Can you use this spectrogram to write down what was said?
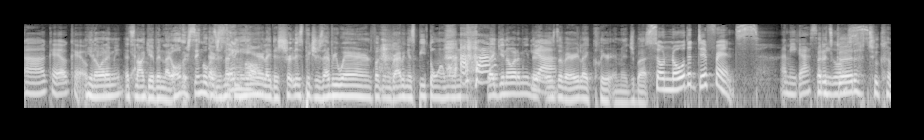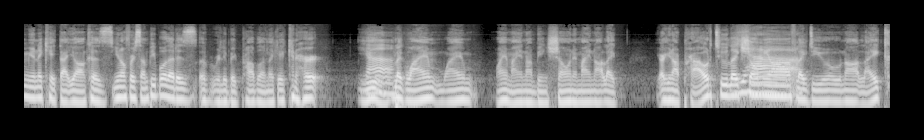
Ah, okay, okay, okay. You know what I mean? It's not given like, oh, they're single because there's nothing here. Like there's shirtless pictures everywhere and fucking grabbing his pito on one. like you know what I mean? There Yeah. is a very like clear image, but So know the difference, amigas. but it's good to communicate that, y'all, because you know, for some people, that is a really big problem. Like it can hurt you. Yeah. Like why am why am why am I not being shown? Am I not like? Are you not proud to like show me off? Like, do you not like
